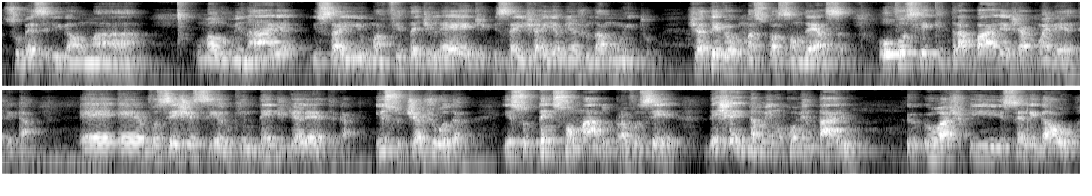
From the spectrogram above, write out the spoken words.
soubesse ligar uma, uma luminária, isso aí, uma fita de LED, isso aí já ia me ajudar muito. Já teve alguma situação dessa? Ou você que trabalha já com elétrica, é, é, você gesseiro que entende de elétrica, isso te ajuda? Isso tem somado para você? Deixa aí também no comentário eu, eu, acho que isso é legal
